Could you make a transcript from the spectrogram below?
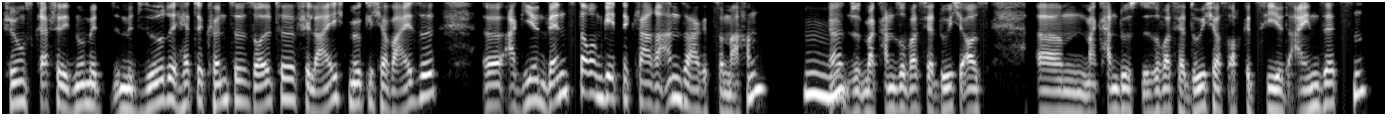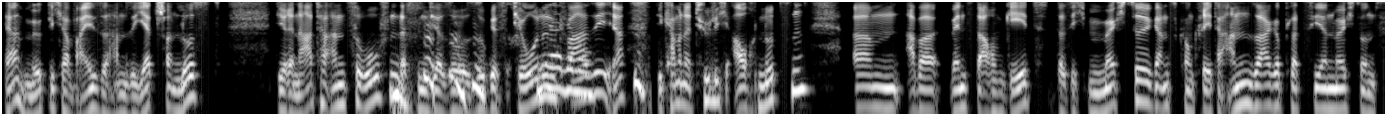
Führungskräfte, die nur mit, mit Würde hätte, könnte, sollte, vielleicht, möglicherweise äh, agieren, wenn es darum geht, eine klare Ansage zu machen. Mhm. Ja, also man kann sowas ja durchaus, ähm, man kann sowas ja durchaus auch gezielt einsetzen. Ja, möglicherweise haben sie jetzt schon Lust, die Renate anzurufen. Das sind ja so Suggestionen ja, genau. quasi. Ja, die kann man natürlich auch nutzen. Ähm, aber wenn es darum geht, dass ich möchte, ganz konkrete Ansage platzieren möchte und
